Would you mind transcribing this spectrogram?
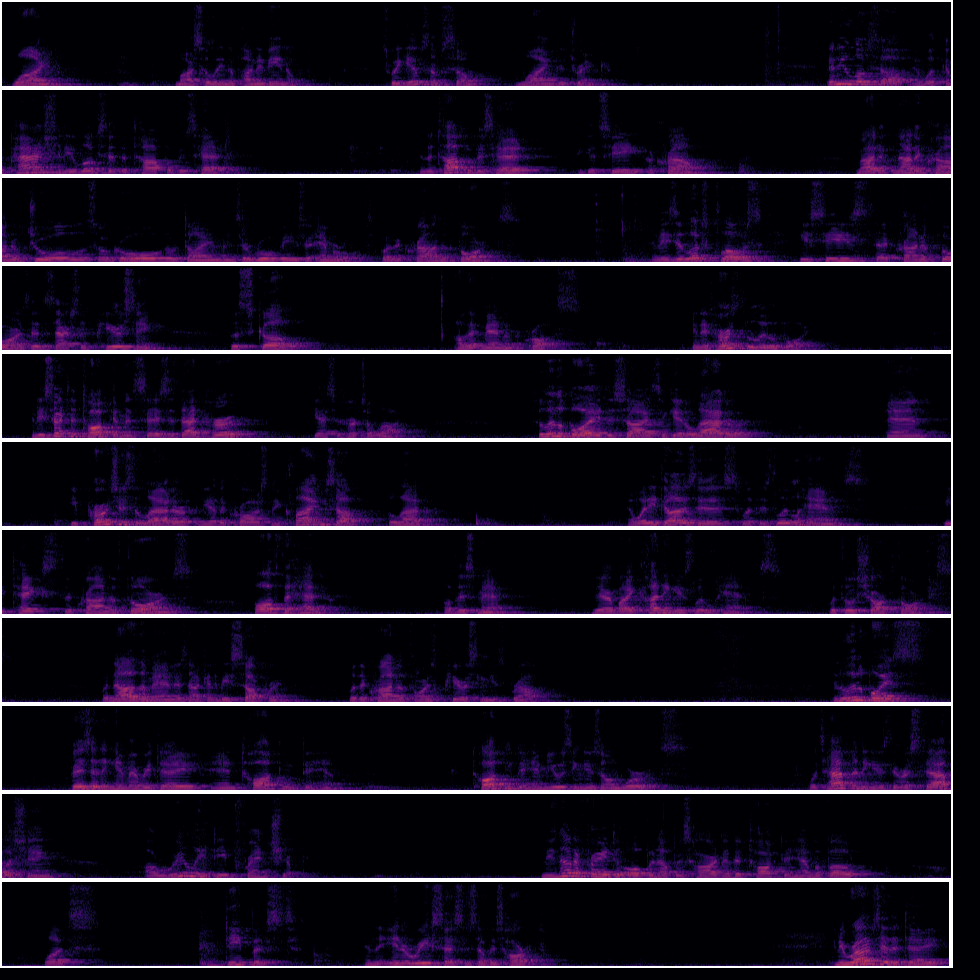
wine, Marcelino Pan y Vino. So he gives him some wine to drink. Then he looks up and with compassion he looks at the top of his head. In the top of his head, you could see a crown. Not a, not a crown of jewels or gold or diamonds or rubies or emeralds, but a crown of thorns. And as he looks close, he sees that crown of thorns that is actually piercing the skull of that man on the cross. And it hurts the little boy. And he starts to talk to him and says, Does that hurt? Yes, it hurts a lot. So the little boy decides to get a ladder and he perches the ladder near the cross and he climbs up the ladder. And what he does is, with his little hands, he takes the crown of thorns off the head of this man, thereby cutting his little hands with those sharp thorns. But now the man is not going to be suffering with the crown of thorns piercing his brow. And the little boy is visiting him every day and talking to him, talking to him using his own words. What's happening is they're establishing a really deep friendship. And he's not afraid to open up his heart and to talk to him about what's deepest in the inner recesses of his heart. And he arrives at a day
